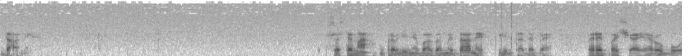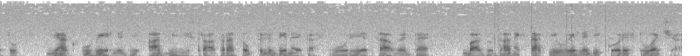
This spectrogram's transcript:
даних. Система управління базами даних QuintaDB передбачає роботу як у вигляді адміністратора, тобто людини, яка створює та веде базу даних, так і у вигляді користувача.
